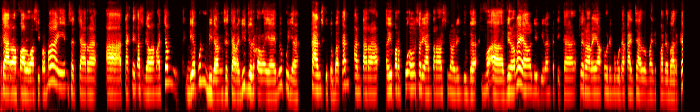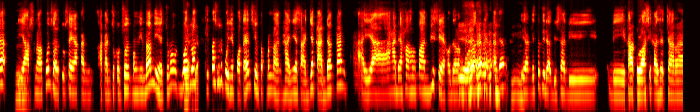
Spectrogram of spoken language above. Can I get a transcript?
secara valuasi pemain, secara uh, taktikal segala macam, dia pun bilang secara jujur kalau ya MU punya kans gitu bahkan antara Liverpool sorry antara Arsenal dan juga uh, Villarreal dibilang ketika Villarreal kemudian menggunakan cara main kepada Barca Hmm. ya Arsenal pun suatu saya akan akan cukup sulit mengimbangi ya cuma Iya, adalah iya. kita sudah punya potensi untuk menang hanya saja kadang kan ah, ya ada hal magis ya kalau dalam Iya. bola kan yang kadang Mm. yang itu tidak bisa di dikalkulasikan secara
